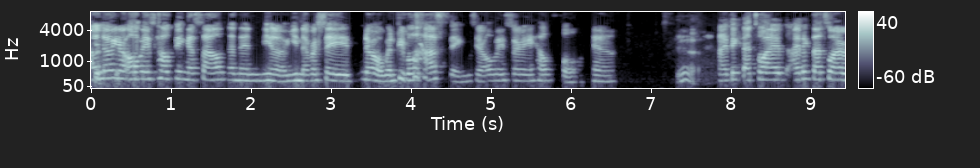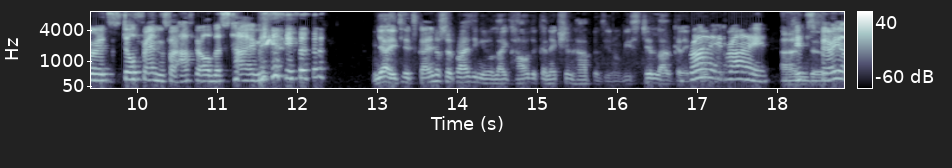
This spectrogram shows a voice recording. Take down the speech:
I know you're always helping us out, and then you know you never say no when people ask things. You're always very helpful. Yeah, Yeah. I think that's why I think that's why we're still friends for after all this time. Yeah, it's, it's kind of surprising, you know, like how the connection happens, you know, we still are connected. right, right. And, it's uh, very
